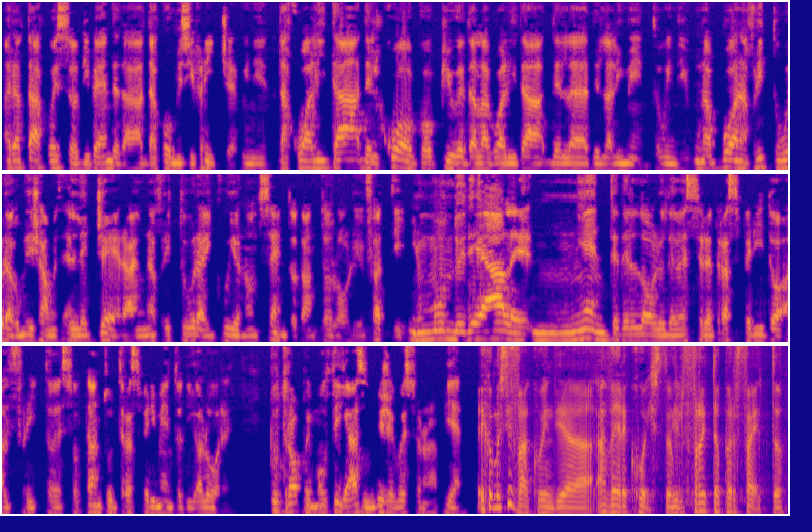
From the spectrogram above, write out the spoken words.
in realtà questo dipende da, da, come si frigge, quindi da qualità del cuoco più che dalla qualità del, dell'alimento. Quindi una buona frittura, come diciamo, è leggera, è una frittura in cui io non sento tanto l'olio. Infatti, in un mondo ideale, niente dell'olio deve essere trasferito al fritto, è soltanto un trasferimento di calore. Purtroppo in molti casi invece questo non avviene. E come si fa quindi a avere questo, il fritto perfetto?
